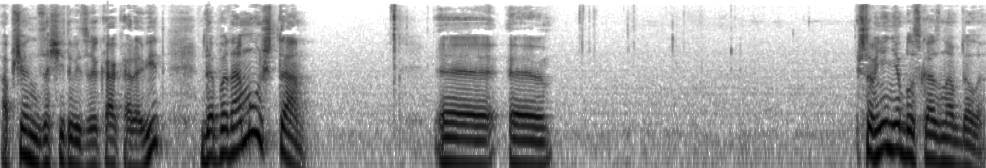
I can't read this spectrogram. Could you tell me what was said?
А почему не засчитывается как Аравит? Да потому что э, э, что в ней не было сказано Абдала.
